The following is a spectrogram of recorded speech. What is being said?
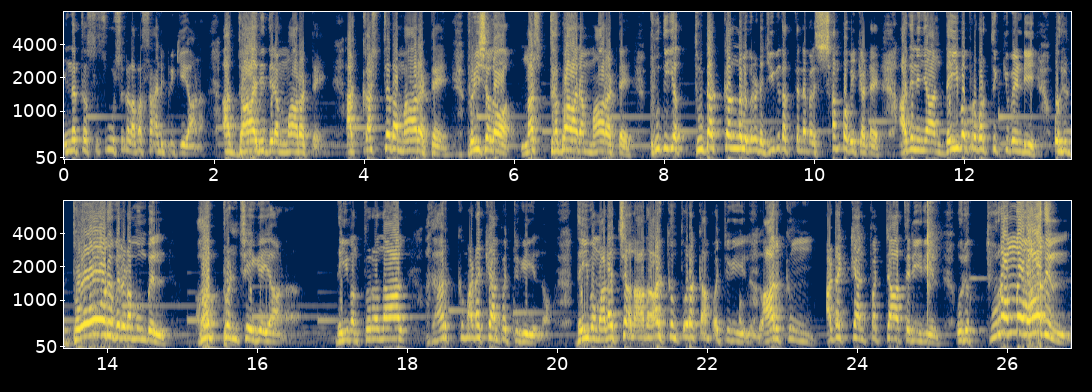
ഇന്നത്തെ ശുശ്രൂഷകൾ അവസാനിപ്പിക്കുകയാണ്. ആ ദാരിദ്ര്യം മാറട്ടെ ആ കഷ്ടത മാറട്ടെ പ്രീശലോ നഷ്ടഭാരം മാറട്ടെ പുതിയ തുടക്കങ്ങൾ ഇവരുടെ ജീവിതത്തിന്റെ മേൽ സംഭവിക്കട്ടെ. അതിന് ഞാൻ ദൈവപ്രവർത്തിക്കു വേണ്ടി ഒരു ഡോർ ഇവരുടെ മുമ്പിൽ ഓപ്പൺ ചെയ്യുകയാണ്. ദൈവം തുറന്നാൽ അത് ആർക്കും അടയ്ക്കാൻ പറ്റുകയില്ല. ദൈവം അടച്ചാൽ അത് ആർക്കും തുറക്കാൻ പറ്റുകയില്ല. ആർക്കും അടയ്ക്കാൻ പറ്റാത്ത രീതിയിൽ ഒരു തുറന്ന വാതിൽ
